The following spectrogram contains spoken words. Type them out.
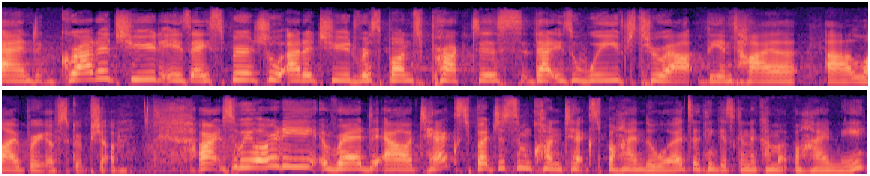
And gratitude is a spiritual attitude, response, practice that is weaved throughout the entire uh, library of Scripture. All right, so we already read our text, but just some context behind the words. I think it's going to come up behind me.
